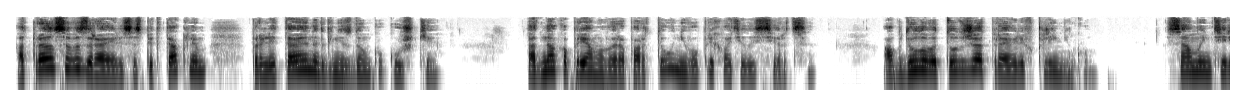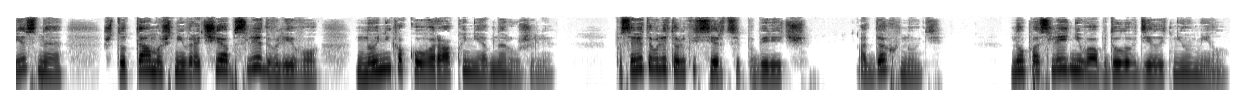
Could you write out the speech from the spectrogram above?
отправился в Израиль со спектаклем «Пролетая над гнездом кукушки», Однако прямо в аэропорту у него прихватило сердце. Абдулова тут же отправили в клинику. Самое интересное, что тамошние врачи обследовали его, но никакого рака не обнаружили. Посоветовали только сердце поберечь, отдохнуть. Но последнего Абдулов делать не умел.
